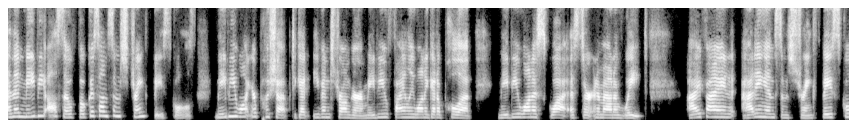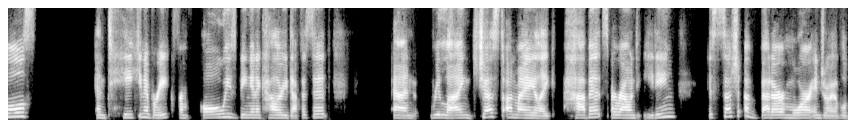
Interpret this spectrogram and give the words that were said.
And then maybe also focus on some strength based goals. Maybe you want your push up to get even stronger. Maybe you finally want to get a pull up. Maybe you want to squat a certain amount of weight. I find adding in some strength based goals and taking a break from always being in a calorie deficit and relying just on my like habits around eating is such a better, more enjoyable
